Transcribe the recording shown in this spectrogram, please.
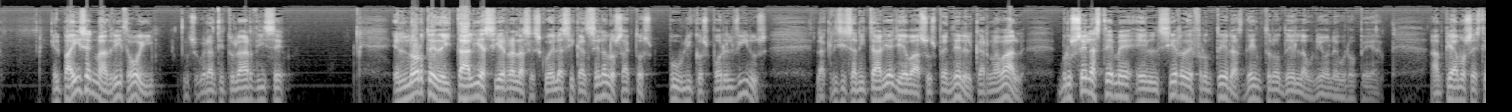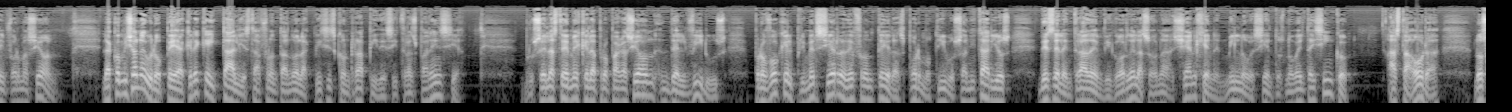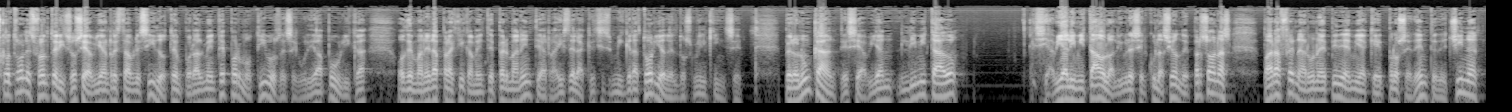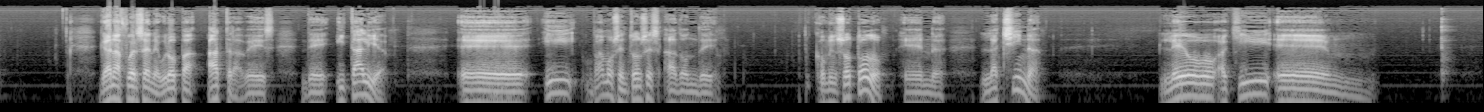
El país en Madrid hoy, en su gran titular, dice, el norte de Italia cierra las escuelas y cancela los actos públicos por el virus. La crisis sanitaria lleva a suspender el carnaval. Bruselas teme el cierre de fronteras dentro de la Unión Europea. Ampliamos esta información. La Comisión Europea cree que Italia está afrontando la crisis con rapidez y transparencia. Bruselas teme que la propagación del virus provoque el primer cierre de fronteras por motivos sanitarios desde la entrada en vigor de la zona Schengen en 1995. Hasta ahora, los controles fronterizos se habían restablecido temporalmente por motivos de seguridad pública o de manera prácticamente permanente a raíz de la crisis migratoria del 2015, pero nunca antes se habían limitado se había limitado la libre circulación de personas para frenar una epidemia que, procedente de China, gana fuerza en Europa a través de Italia. Eh, y vamos entonces a donde comenzó todo, en la China. Leo aquí, eh,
